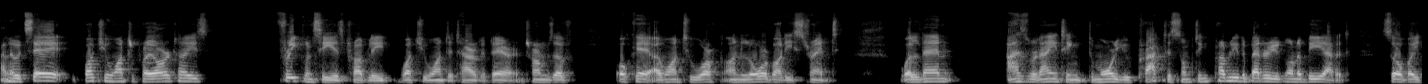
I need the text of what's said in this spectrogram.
And I would say what you want to prioritize, frequency is probably what you want to target there in terms of, okay, I want to work on lower body strength. Well, then as with anything, the more you practice something, probably the better you're going to be at it. So by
